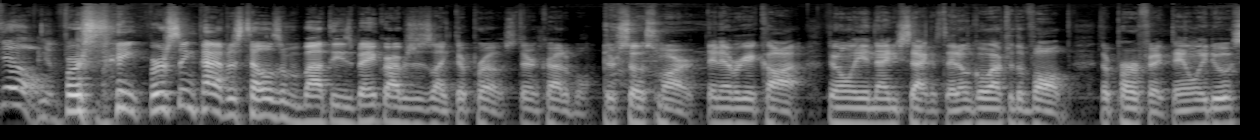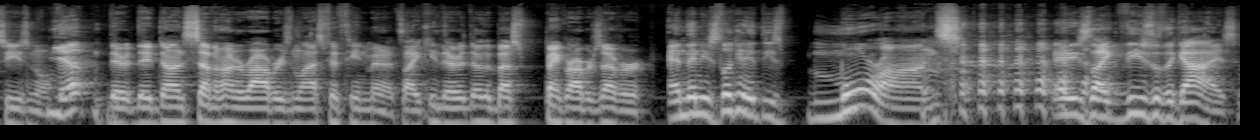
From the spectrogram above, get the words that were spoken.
still. First thing, first thing Pappas tells him about these bank robbers is like they're pros, they're incredible, they're so smart, they never get caught, they're only in ninety seconds, they don't go after the vault, they're perfect, they only do it seasonal. Yep. they're they've done seven hundred robberies in the last fifteen minutes, like they're they're the best bank robbers ever. And then he's looking at these morons, and he's like, these are the guys,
